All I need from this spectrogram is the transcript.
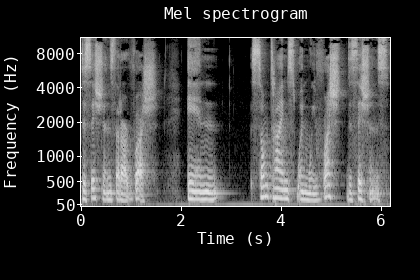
decisions that are rush. And sometimes when we rush decisions,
